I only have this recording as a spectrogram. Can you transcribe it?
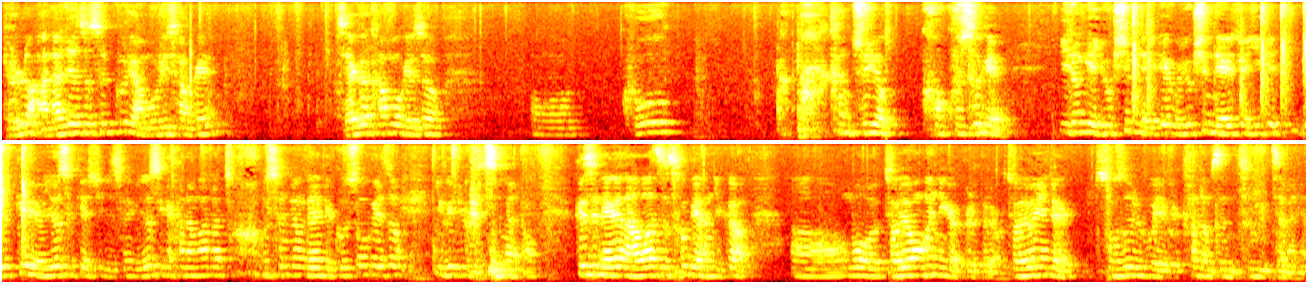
별로 안 알려졌을 거야 우리 사회에. 제가 감옥에서 어, 그 빡빡한 주역 그 구석에 이런 게 64개고 64개 중에 이게 몇 개예요? 6개씩 있어요. 6개 하나마다 전부 설명되는데 그 속에서 이거 읽었잖아요. 그래서 내가 나와서 소개하니까 어, 뭐 조용헌이가 그러더라고. 조용헌이가 소설부에 그 칼럼 쓴 친구 있잖아요.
